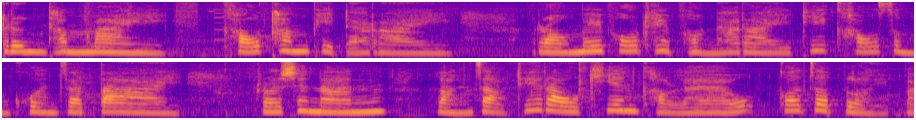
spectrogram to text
ตรึงทำไม เขาทำผิดอะไร เราไม่พบเหตุผลอะไรที่เขาสมควรจะตาย เพราะฉะนั้นหลังจากที่เราเคี่ยนเขาแล้วก็จะปล่อยไป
